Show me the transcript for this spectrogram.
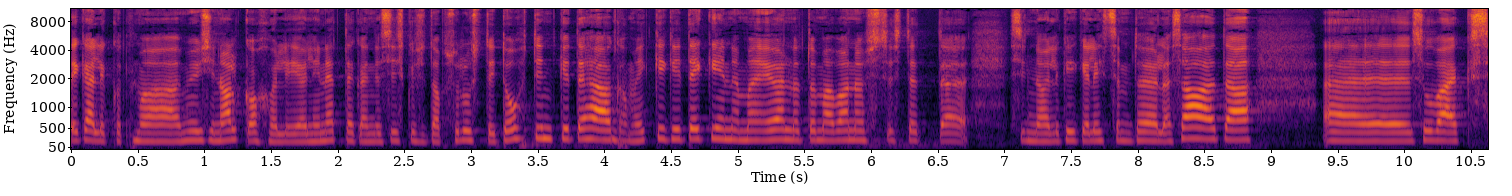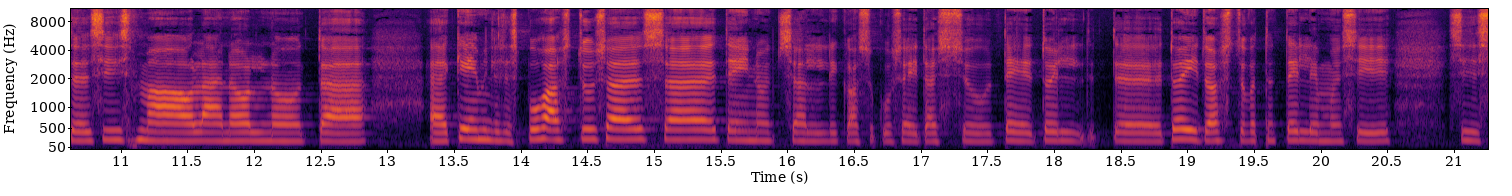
tegelikult ma müüsin alkoholi, olin ettekandja siis, kui seda absoluutselt ei tohtinudki teha, aga ma ikkagi tegin ja ma ei öelnud oma vanust, sest et sinna oli kõige lihtsam tööle saada. Äh, suveks, siis ma olen olnud äh, keemilises puhastuses, äh, teinud seal igasuguseid asju, töid vastu võtnud tellimusi, siis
